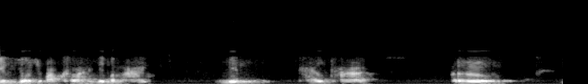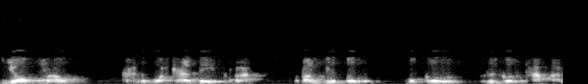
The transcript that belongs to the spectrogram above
យើងយកច្បាប់ខ្លះយើងមិនអាចមានហៅថាអឺ យកមកអនុវត្តកើតទេសម្រាប់ផ្ដន់វាទុកបុគ្គលឬក៏ស្ថាប័ន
